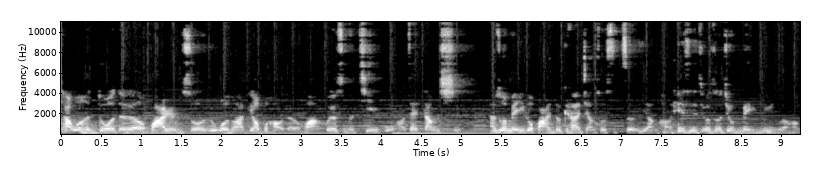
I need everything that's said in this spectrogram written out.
他问很多的华人说，如果说他雕不好的话，会有什么结果？哈，在当时。他说每一个华人都跟他讲说是这样哈，意思就是说就没命了哈。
